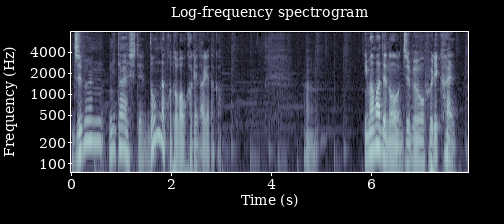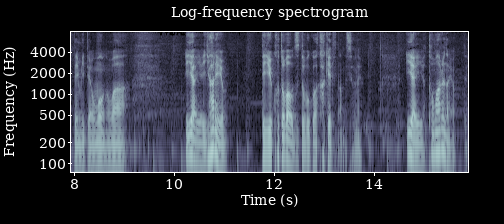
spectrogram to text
自分に対してどんな言葉をかけてあげたか、うん、今までの自分を振り返ってみて思うのはいやいや、やれよっていう言葉をずっと僕はかけてたんですよね。いやいや、止まるなよって。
